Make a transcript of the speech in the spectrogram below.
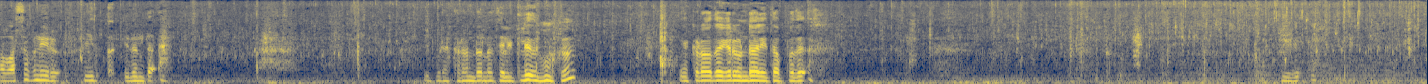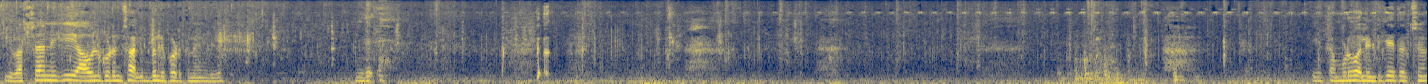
ఆ వర్షపు నీరు. ఇదంతా. ఇప్పుడు ఎక్కడ ఉండాలో తెలియట్లేదు మాకు. ఎక్కడో దగ్గర ఉండాలి తప్పదు. ఇది. ఈ వర్షానికి ఆవులు కూడా చాలా ఇబ్బంది పడుతున్నాయి ఇది ఇదే. ఈ తమ్ముడు వాళ్ళ ఇంటికి అయితే వచ్చాం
